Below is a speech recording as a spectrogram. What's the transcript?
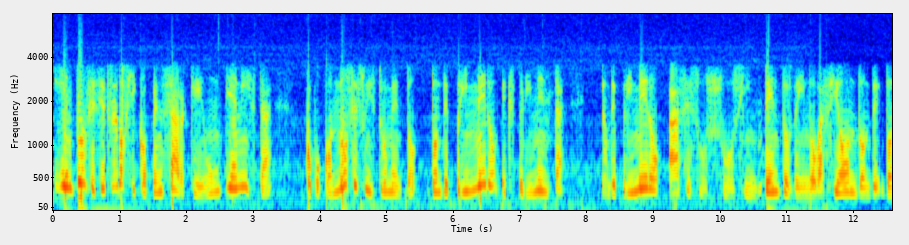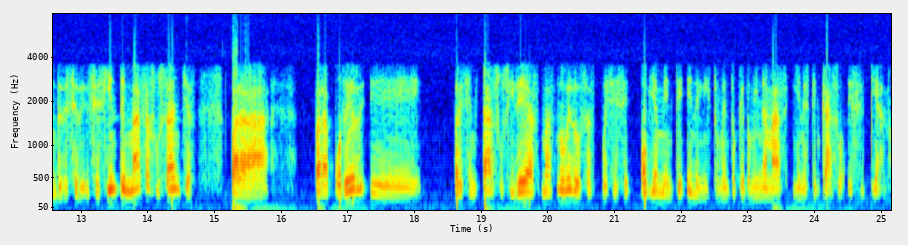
y entonces es lógico pensar que un pianista, como conoce su instrumento, donde primero experimenta, donde primero hace sus, sus intentos de innovación, donde, donde se, se siente más a sus anchas para, para poder eh, presentar sus ideas más novedosas, pues es obviamente en el instrumento que domina más y en este caso es el piano.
